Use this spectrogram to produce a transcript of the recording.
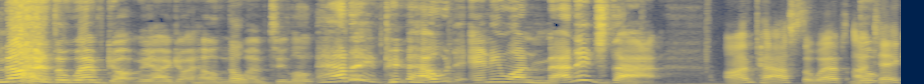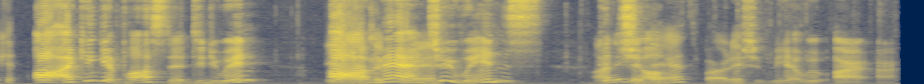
no. The web got me. I got held in the No. web too long. How do pe- how would anyone manage that? I'm past the webs. I take it. Oh, I can get past it. Did you win? Yeah, I oh man, two wins. I Good need job. a dance party. We should, yeah, we, all right, all right.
